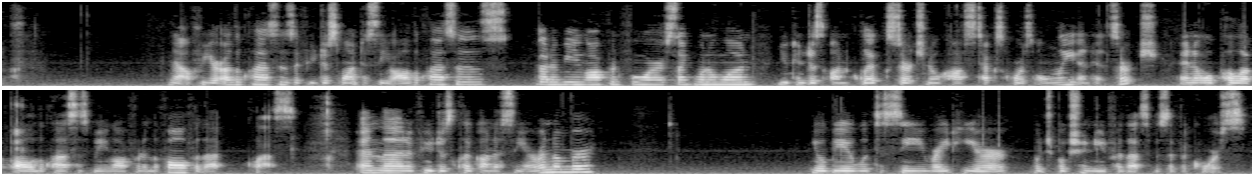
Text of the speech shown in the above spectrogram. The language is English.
Now, for your other classes, if you just want to see all the classes that are being offered for Psych 101, you can just unclick Search No Cost Text Course Only and hit Search, and it will pull up all the classes being offered in the fall for that class. And then if you just click on a CRN number, you'll be able to see right here which books you need for that specific course.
